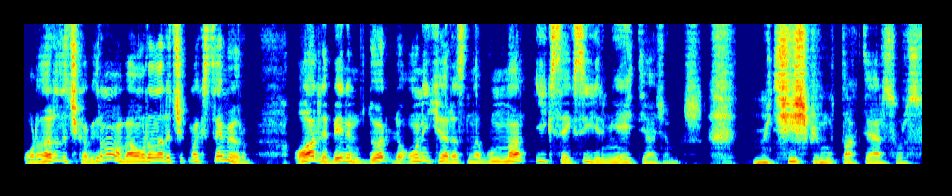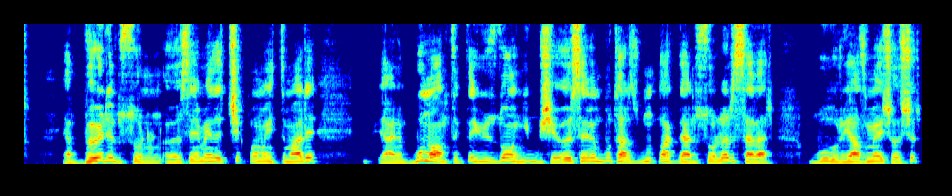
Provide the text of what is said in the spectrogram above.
Oralara da çıkabilirim ama ben oralara çıkmak istemiyorum. O halde benim 4 ile 12 arasında bulunan x eksi 20'ye ihtiyacım var. Müthiş bir mutlak değer sorusu. Ya böyle bir sorunun ÖSYM'de çıkmama ihtimali yani bu mantıkta %10 gibi bir şey. ÖSYM bu tarz mutlak değerli soruları sever. Bulur, yazmaya çalışır.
